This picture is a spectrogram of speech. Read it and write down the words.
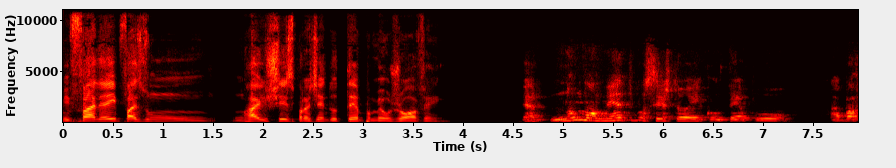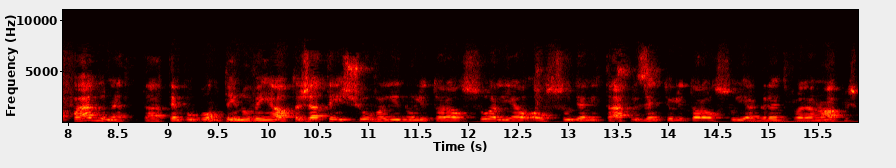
Me fale aí, faz um, um raio-x pra gente do tempo, meu jovem. É, no momento, vocês estão aí com o tempo abafado, né? Tá tempo bom, tem nuvem alta, já tem chuva ali no litoral sul, ali ao, ao, sul de Anitápolis, entre o litoral sul e a Grande Florianópolis.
